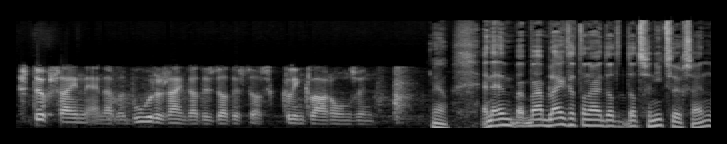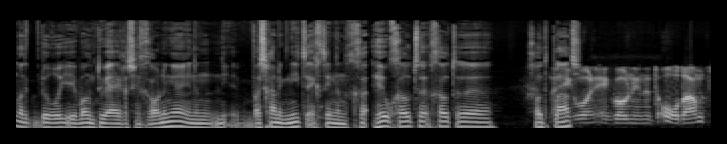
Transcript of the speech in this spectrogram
stug zijn en dat het boeren zijn, dat is, dat is, dat is klinkklare onzin. Ja. En, en wa- waar blijkt het dan uit dat, dat ze niet terug zijn? Want ik bedoel, je woont nu ergens in Groningen. In een, waarschijnlijk niet echt in een heel grote, grote, grote Nee, ik, plaats. woon, ik woon in het Oldambt,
